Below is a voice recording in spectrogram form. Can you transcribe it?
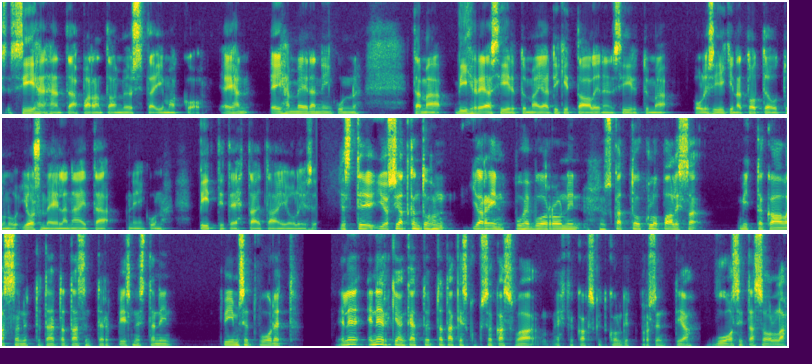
siihenhän tämä parantaa myös sitä imakoa. Eihän, eihän meidän niin kuin tämä vihreä siirtymä ja digitaalinen siirtymä olisi ikinä toteutunut, jos meillä näitä niin kuin pittitehtaita ei olisi. Ja sitten jos jatkan tuohon Jarin puheenvuoroon, niin jos katsoo globaalissa mittakaavassa nyt tätä datacenter-bisnestä, niin viimeiset vuodet energian käyttö datakeskuksessa kasvaa ehkä 20-30 prosenttia vuositasolla,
